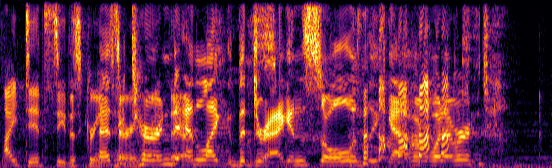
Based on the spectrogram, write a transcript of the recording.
I did see the screen As he turned right and like the dragon's soul was leaking out of him or whatever.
